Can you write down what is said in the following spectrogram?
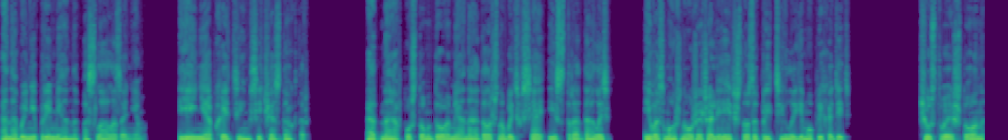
она бы непременно послала за ним. Ей необходим сейчас доктор. Одна в пустом доме она, должно быть, вся и страдалась, и, возможно, уже жалеет, что запретила ему приходить. Чувствуя, что он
